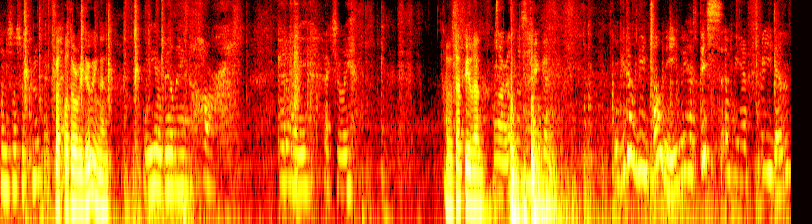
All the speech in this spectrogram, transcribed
one is also crooked. But what are we doing then? We are building our getaway, actually. How does that feel then? Oh, well, that's very good. We don't need money. We have this and we have freedom.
